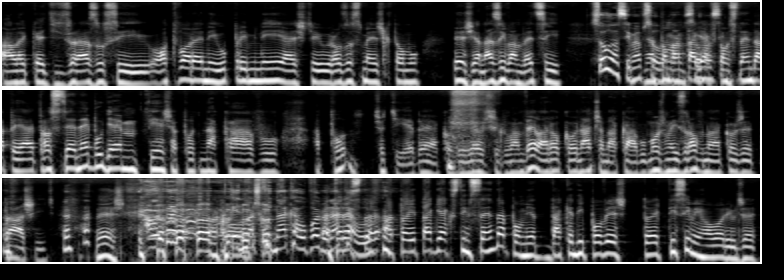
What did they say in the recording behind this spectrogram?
Ale keď zrazu si otvorený, úprimný a ešte ju rozosmieš k tomu, vieš, ja nazývam veci, Súhlasím, ja to absolútne. mám tak, jak v tom stand-upe. Ja proste nebudem, vieš, a poď na kávu. A po, čo ti jebe? Akože, ja už mám veľa rokov, na čo na kávu? Môžeme ísť rovno akože prášiť. vieš. Ale pre, a keď máš chuť na kávu, poďme na kávu. to, a to je tak, jak s tým stand-upom. Ja, dakedy povieš, to je, ty si mi hovoril, že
